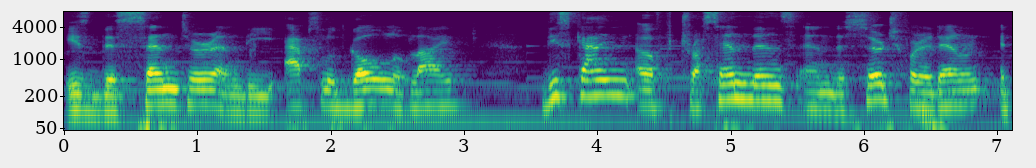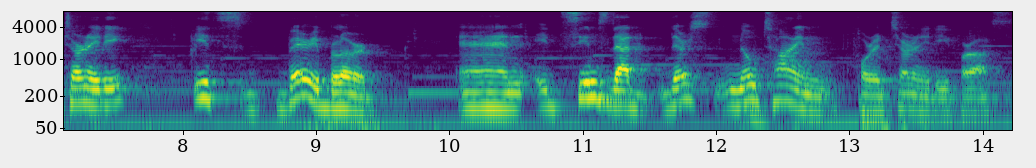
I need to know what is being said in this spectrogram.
is the center and the absolute goal of life, this kind of transcendence and the search for eternity it's very blurred. And it seems that there's no time for eternity for us.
